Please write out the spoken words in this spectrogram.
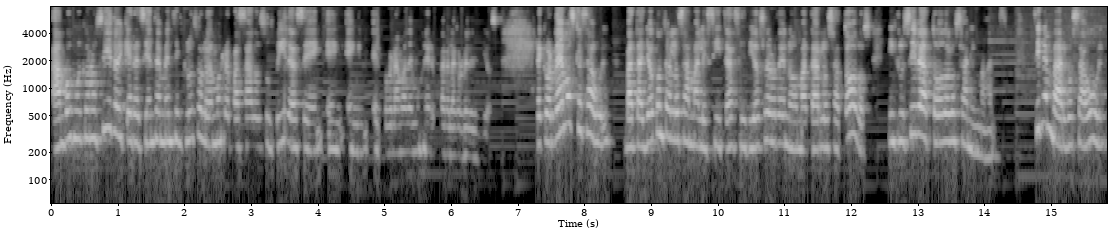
ambos muy conocidos y que recientemente incluso lo hemos repasado sus vidas en, el programa de Mujer para la Gloria de Dios. Recordemos que Saúl batalló contra los amalecitas y Dios le ordenó matarlos a todos, inclusive a todos los animales. Sin embargo, Saúl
